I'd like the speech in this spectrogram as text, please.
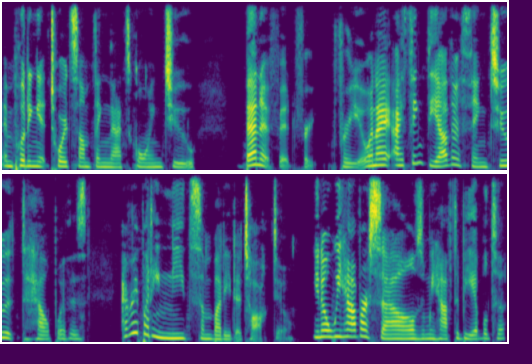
and putting it towards something that's going to benefit for, for you. And I, I think the other thing too to help with is everybody needs somebody to talk to. You know, we have ourselves and we have to be able to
